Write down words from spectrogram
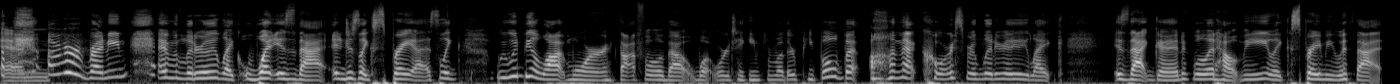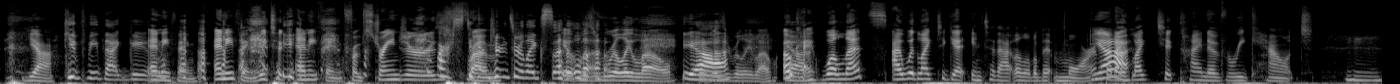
and I remember running and literally like, what is that? And just like spray us. Like we would be a lot more thoughtful about what we're taking from other people. But on that course, we're literally like is that good? Will it help me? Like spray me with that. Yeah. Give me that goo. Anything. Anything. We took anything from strangers. Our from standards were like so it was really low. Yeah. It was really low. Yeah. Okay. Well, let's, I would like to get into that a little bit more. But Yeah. I'd like to kind of recount Mm-hmm.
